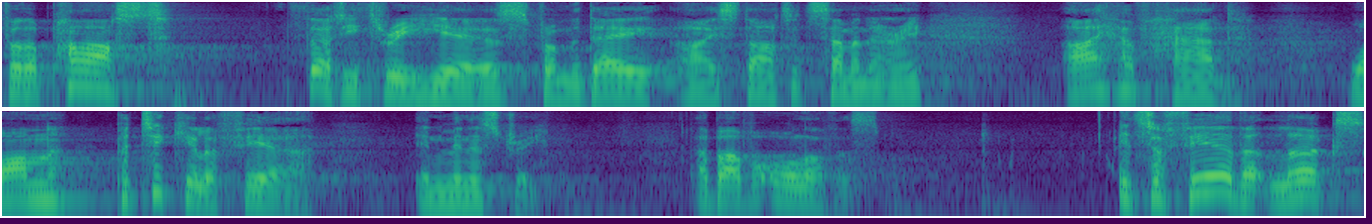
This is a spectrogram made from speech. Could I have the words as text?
For the past 33 years, from the day I started seminary, I have had one particular fear in ministry above all others. It's a fear that lurks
